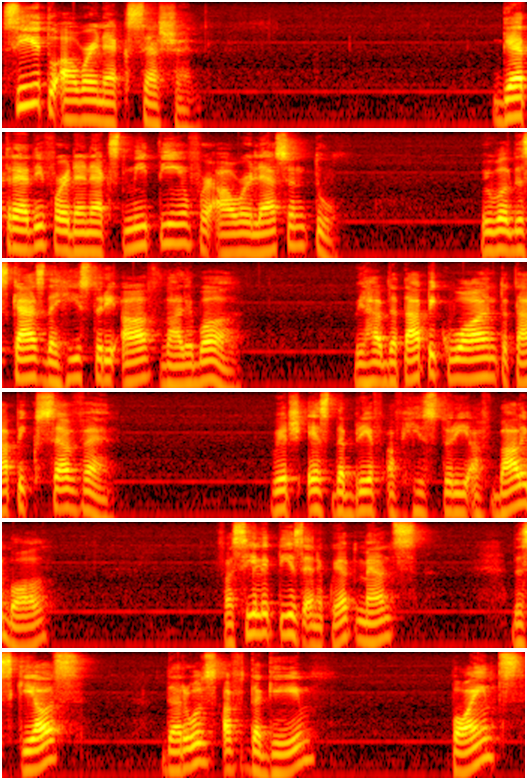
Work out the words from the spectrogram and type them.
See you to our next session. Get ready for the next meeting for our lesson 2. We will discuss the history of volleyball. We have the topic 1 to topic 7, which is the brief of history of volleyball, facilities and equipments, the skills, the rules of the game, points,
